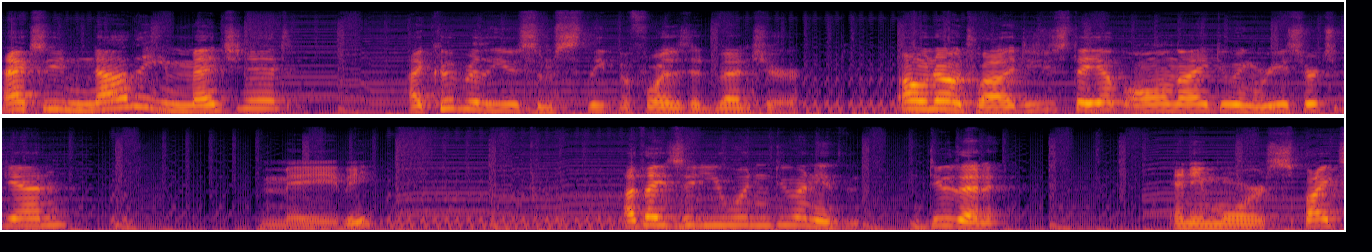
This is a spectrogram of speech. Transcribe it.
Actually, now that you mention it, I could really use some sleep before this adventure. Oh no, Twilight, did you stay up all night doing research again? Maybe. I thought you said you wouldn't do anything, do that anymore. Spike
